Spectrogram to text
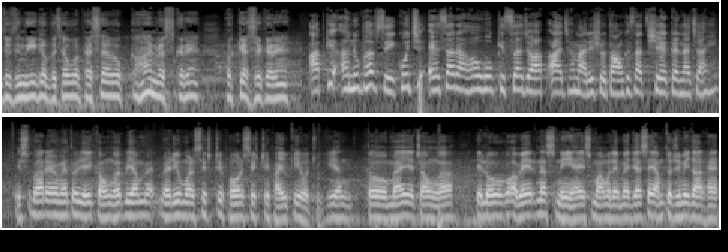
जो ज़िंदगी का बचा हुआ पैसा है वो कहाँ इन्वेस्ट करें और कैसे करें? आपके अनुभव से कुछ ऐसा रहा हो किस्सा जो आप आज हमारे श्रोताओं के साथ शेयर करना चाहें? इस बारे में मैं तो यही कहूँगा भी हम मेरी उम्र 64, 65 की हो चुकी है। तो मैं ये चाहूँगा कि लोगों को अवेयरनेस नहीं है इस मामले में। जैसे हम तो जिम्मेदार हैं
